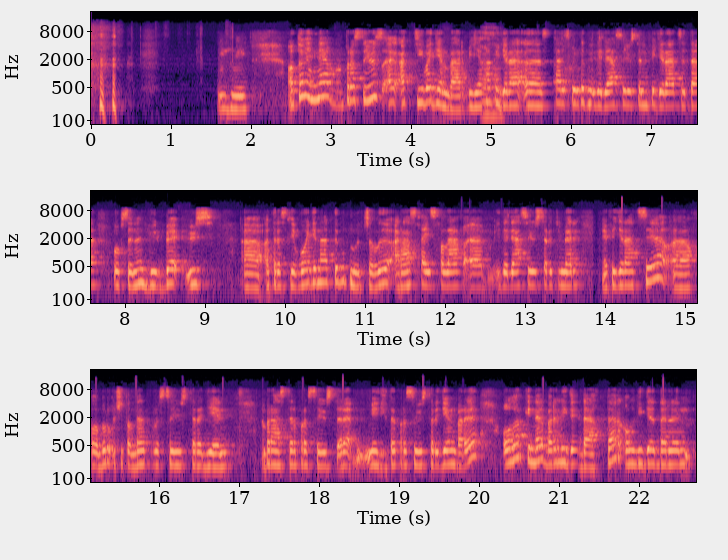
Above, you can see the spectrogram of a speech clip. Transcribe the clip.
Отон инне профсоюз актива дем бар. Бияха федерация республика Федерация Союзын федерацияда опсының хүрбе үс отраслевой денаты бут нучалы арас хайсхалах иделях союзтары түмер федерация холбур учителдар профсоюзтары ден брастер профсоюзтары медиктер профсоюзтары ден бары олар кинер бары лидердактар ол лидердары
